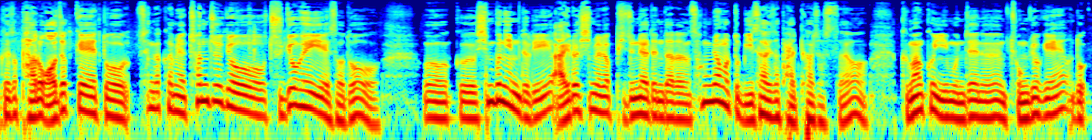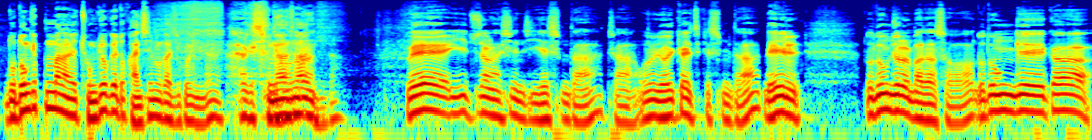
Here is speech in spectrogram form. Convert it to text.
그래서 바로 어저께 또 생각하면 천주교 주교회의에서도 어, 그 신부님들이 아이러 심혈력 비준해야 된다는 성명을 또 미사에서 발표하셨어요. 그만큼 이 문제는 종교계, 노, 노동계뿐만 아니라 종교계도 관심을 가지고 있는 중요한 오늘은 사안입니다. 왜 이 주장을 하시는지 이해했습니다. 자, 오늘 여기까지 듣겠습니다. 내일 노동절을 맞아서 노동계가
